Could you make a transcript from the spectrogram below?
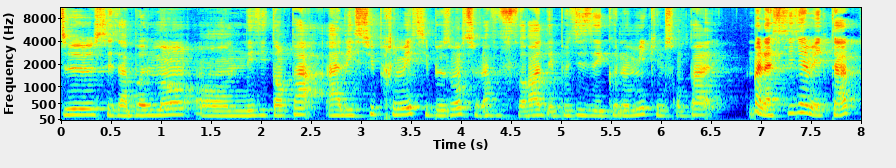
de ces abonnements en n'hésitant pas à les supprimer si besoin. Cela vous fera des petites économies qui ne sont pas la sixième étape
